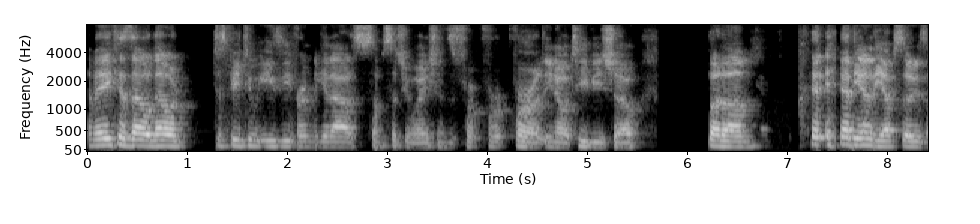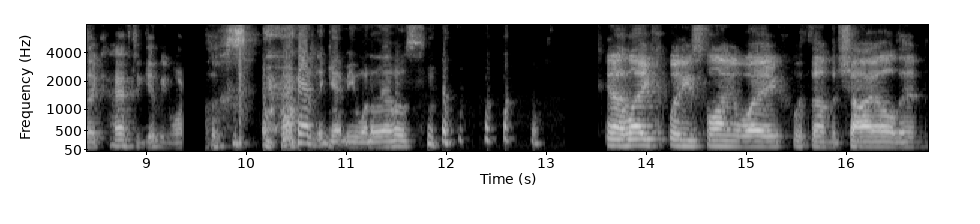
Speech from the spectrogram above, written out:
I mean, because that would, that would just be too easy for him to get out of some situations for for, for a, you know a TV show. But um, at the end of the episode, he's like, I have to get me one of those. I have to get me one of those. And I like when he's flying away with um, the child and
